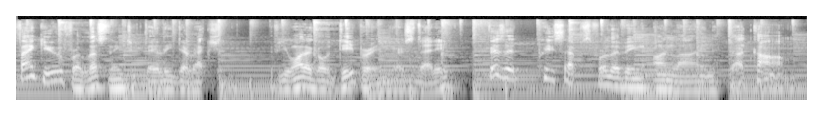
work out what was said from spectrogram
Thank you for listening to Daily Direction. If you want to go deeper in your study, visit preceptsforlivingonline.com.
